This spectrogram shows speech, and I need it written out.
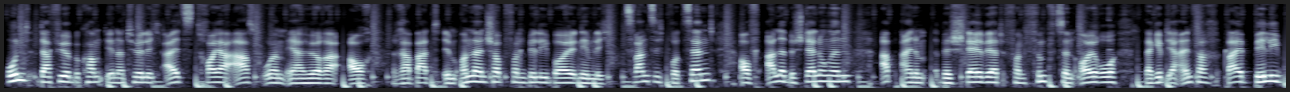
Und dafür bekommt ihr natürlich als treuer Ask OMR-Hörer auch Rabatt im Onlineshop von Billy Boy, nämlich 20% auf alle Bestellungen ab einem Bestellwert von 15 Euro. Da gebt ihr einfach bei billy-boy.de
